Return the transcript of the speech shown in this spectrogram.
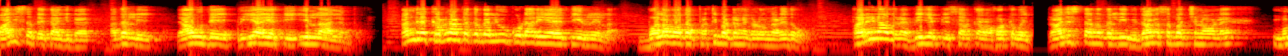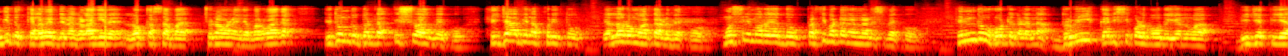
ಪಾಲಿಸಬೇಕಾಗಿದೆ, ಅದರಲ್ಲಿ ಯಾವುದೇ ರಿಯಾಯಿತಿ ಇಲ್ಲ ಎಂದು. ಅಂದ್ರೆ ಕರ್ನಾಟಕದಲ್ಲಿಯೂ ಕೂಡ ರಿಯಾಯಿತಿ ಇರಲಿಲ್ಲ. ಬಲವಾದ ಪ್ರತಿಭಟನೆಗಳು ನಡೆದವು. ಪರಿಣಾಮ ಬಿಜೆಪಿ ಸರ್ಕಾರ ಹೊರಟುಹೋಯಿತು. ರಾಜಸ್ಥಾನದಲ್ಲಿ ವಿಧಾನಸಭಾ ಚುನಾವಣೆ ಮುಗಿದು ಕೆಲವೇ ದಿನಗಳಾಗಿವೆ. ಲೋಕಸಭಾ ಚುನಾವಣೆಗೆ ಬರುವಾಗ ಇದೊಂದು ದೊಡ್ಡ ಇಶ್ಯೂ ಆಗಬೇಕು. ಹಿಜಾಬಿನ ಕುರಿತು ಎಲ್ಲರೂ ಮಾತಾಡಬೇಕು. ಮುಸ್ಲಿಮರು ಎದ್ದು ಪ್ರತಿಭಟನೆ ನಡೆಸಬೇಕು. ಹಿಂದೂ ಓಟುಗಳನ್ನ ಧ್ರುವೀಕರಿಸಿಕೊಳ್ಳಬಹುದು ಎನ್ನುವ ಬಿಜೆಪಿಯ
